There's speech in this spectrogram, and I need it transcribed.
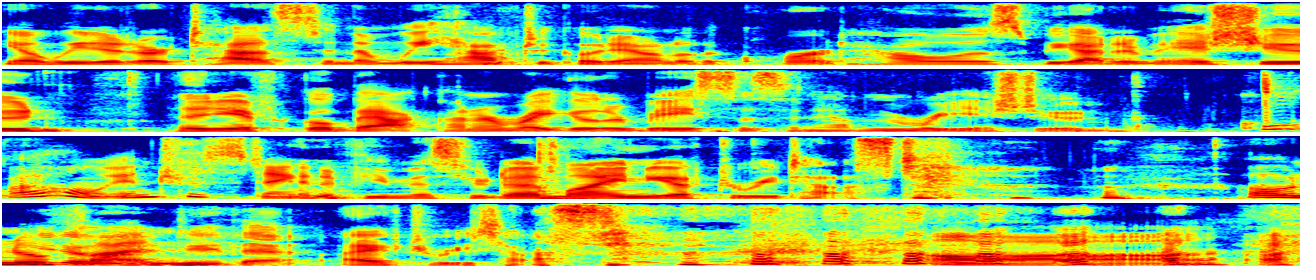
you know, we did our test and then we have to go down to the courthouse. We got them issued. Then you have to go back on a regular basis and have them reissued. Cool. Oh, interesting. And if you miss your deadline, you have to retest. oh, no You don't fun. want to do that. I have to retest. Aw.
